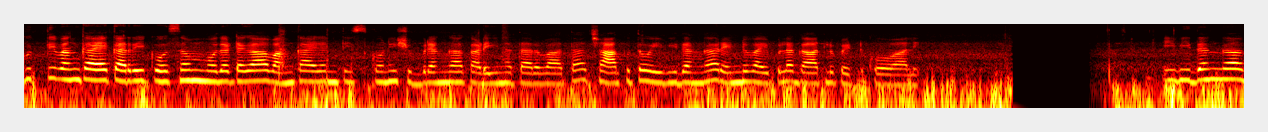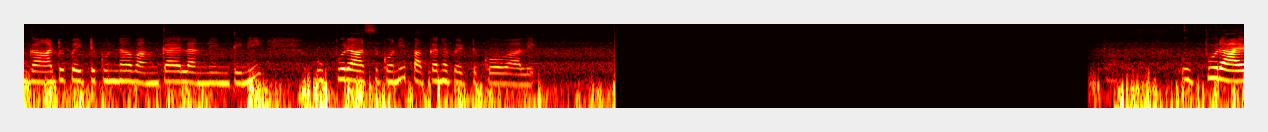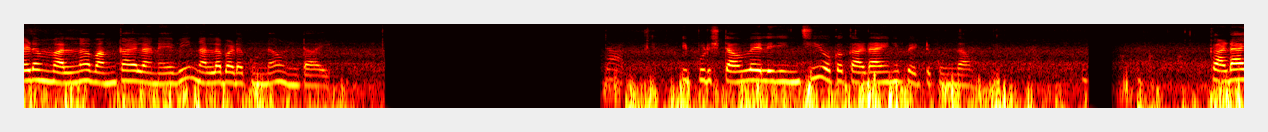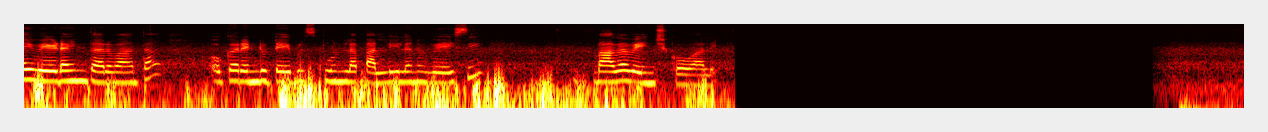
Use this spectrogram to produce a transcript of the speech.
గుత్తి వంకాయ కర్రీ కోసం మొదటగా వంకాయలను తీసుకొని శుభ్రంగా కడిగిన తర్వాత చాకుతో ఈ విధంగా రెండు వైపులా ఘాట్లు పెట్టుకోవాలి. ఈ విధంగా ఘాటు పెట్టుకున్న వంకాయలన్నింటినీ ఉప్పు రాసుకొని పక్కన పెట్టుకోవాలి. ఉప్పు రాయడం వలన వంకాయలు అనేవి నల్లబడకుండా ఉంటాయి. ఇప్పుడు స్టవ్ వెలిగించి ఒక కడాయిని పెట్టుకుందాం. కడాయి వేడైన తర్వాత ఒక రెండు టేబుల్ స్పూన్ల పల్లీలను వేసి బాగా వేయించుకోవాలి.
